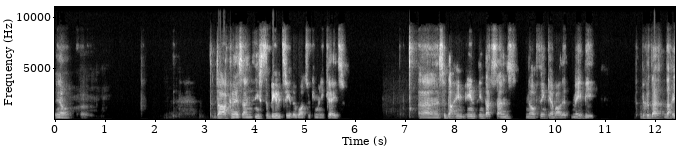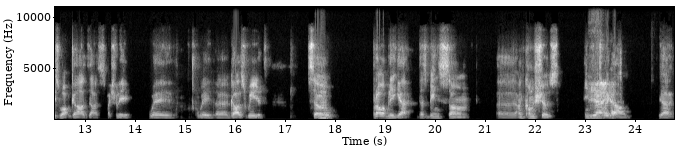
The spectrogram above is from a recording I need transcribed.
you know uh, darkness and instability they want to communicate. Uh, so that in, in, in that sense, now thinking about it, maybe because that that is what Gaahl does, especially with with uh, Gaahls Wyrd. So mm. probably, yeah, there's been some uh, unconscious influence yeah, by yeah. Yeah,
